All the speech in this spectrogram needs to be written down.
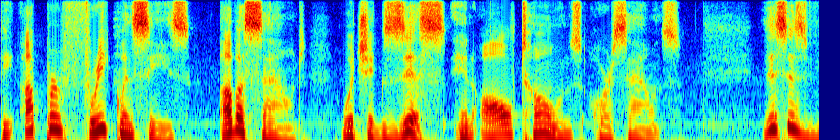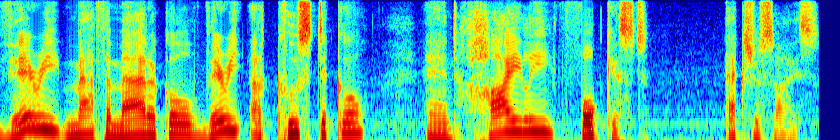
the upper frequencies of a sound which exists in all tones or sounds. This is very mathematical, very acoustical, and highly focused exercise.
